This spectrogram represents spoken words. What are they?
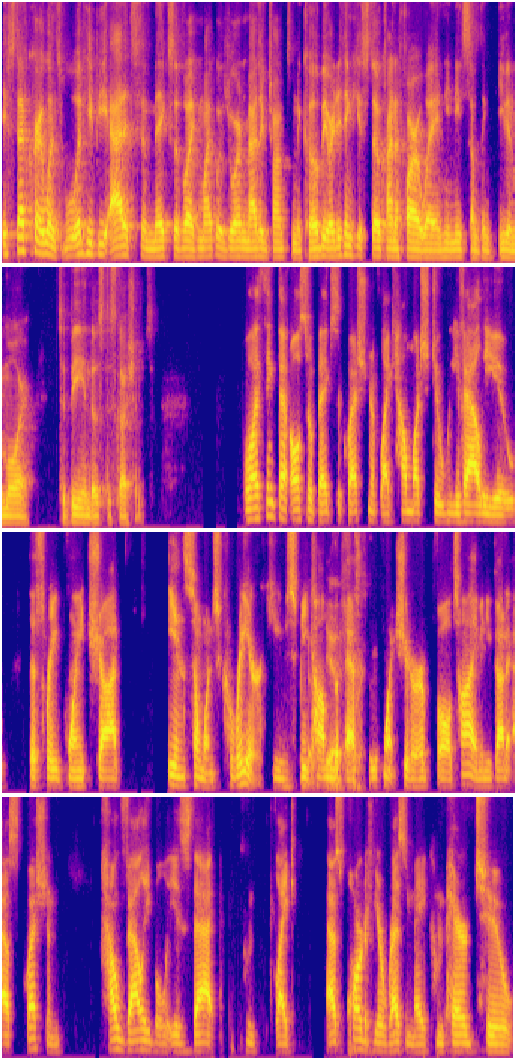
if Steph Curry wins, would he be added to the mix of like Michael Jordan, Magic Johnson, and Kobe, or do you think he's still kind of far away and he needs something even more to be in those discussions? Well, I think that also begs the question of like how much do we value the three point shot in someone's career? He's become yeah, the best sure. three point shooter of all time, and you've got to ask the question: How valuable is that, like as part of your resume compared to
